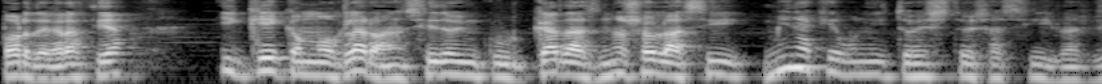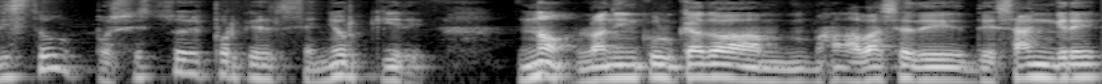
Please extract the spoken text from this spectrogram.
por desgracia, y que como claro han sido inculcadas no solo así, mira qué bonito esto es así, ¿has visto? Pues esto es porque el Señor quiere. No, lo han inculcado a, base de, sangre,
